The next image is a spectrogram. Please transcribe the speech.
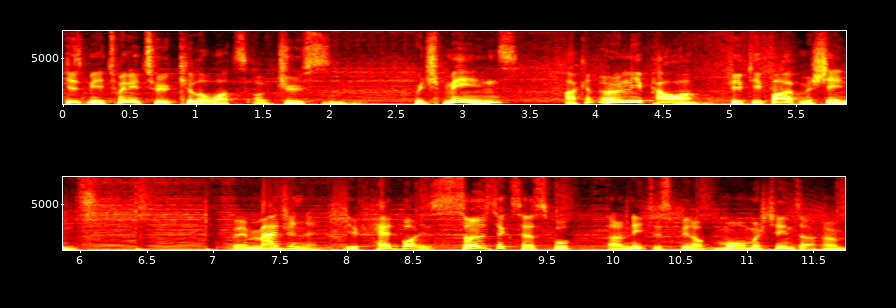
gives me 22 kilowatts of juice, which means I can only power 55 machines. But imagine if Headbot is so successful that I need to spin up more machines at home.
